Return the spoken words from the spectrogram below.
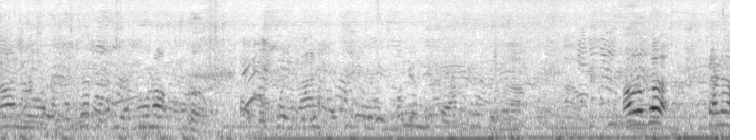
นอนอยู่เพื่อนผมอยู่นู่นเนาะเอาลูกก็แค่นี้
